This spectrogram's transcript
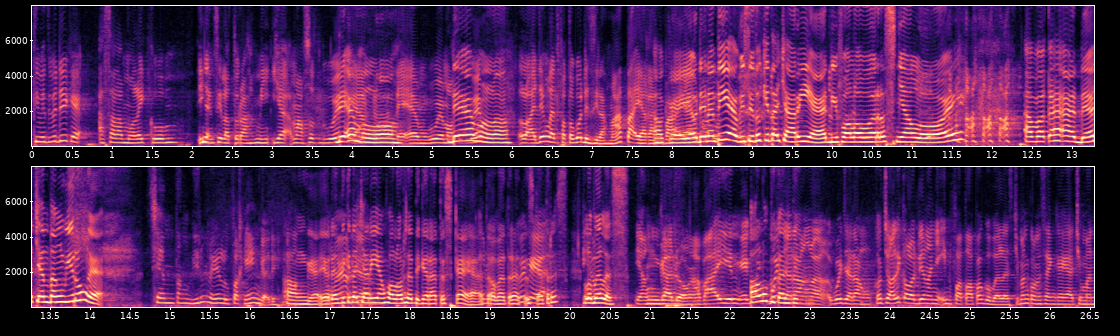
Tiba-tiba dia kayak assalamualaikum ingin silaturahmi. Ya maksud gue DM ya, lo. DM gue maksud DM gue. lo. Lo aja ngeliat foto gue udah zirah mata ya kan Oke, Pak. ya udah nanti abis itu kita cari ya di followersnya Loy. Apakah ada centang biru nggak? Centang biru nggak ya lupa kayaknya enggak deh. Oh enggak, ya nanti kita Pokoknya cari ya. yang followersnya 300k ya atau Aduh, 400k gue kayak- terus lo Iya. bales? Ya enggak dong, ngapain? Ya, Oh, gue, lo gue bukan jarang, gue jarang. Kecuali kalau dia nanya info atau apa gue balas. Cuman kalau misalnya kayak cuman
